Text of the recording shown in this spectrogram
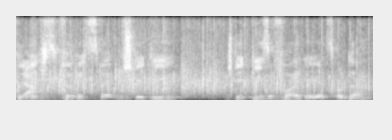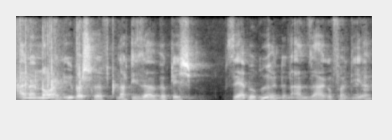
Für, Ja. Mich, für mich, Sven, steht, die, steht diese Folge jetzt unter einer neuen Überschrift nach dieser wirklich sehr berührenden Ansage von dir.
